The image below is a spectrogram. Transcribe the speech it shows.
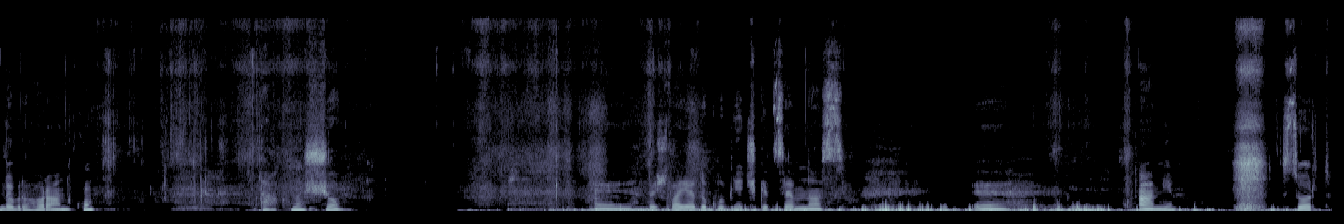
Доброго ранку. Так, ну що, е, дійшла я до клубнички. Це в нас е, Амі сорт.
